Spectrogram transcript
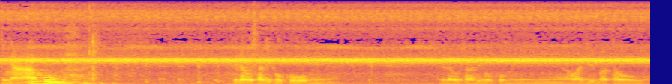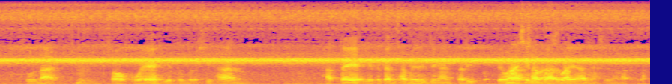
Teu nyambung tidak usah dihukumi. Tidak usah dihukumi ini wajib atau sunat. Hmm. sok weh gitu bersihan. Hate gitu kan sambil dengan tadi Mahasinul sabar ya mahasinul akhlak.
